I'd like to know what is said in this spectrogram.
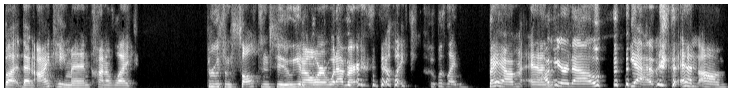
But then i came in kind of like threw some salt into you know or whatever like was like bam and i'm here now. Yeah and um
